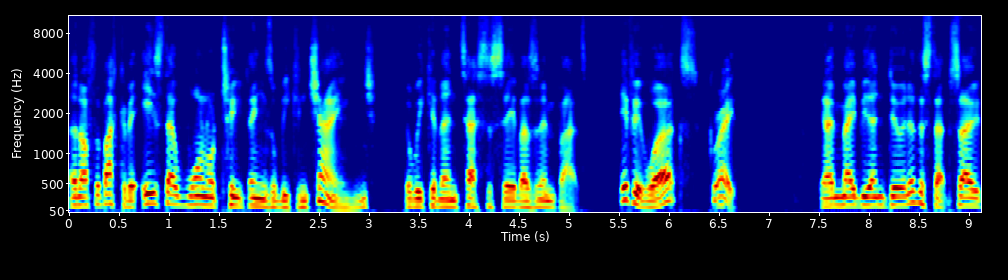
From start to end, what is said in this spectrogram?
And off the back of it, is there one or two things that we can change that we can then test to see if it has an impact. If it works, great. You know, maybe then do another step. So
